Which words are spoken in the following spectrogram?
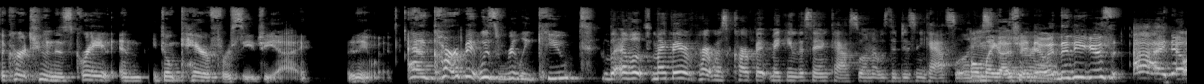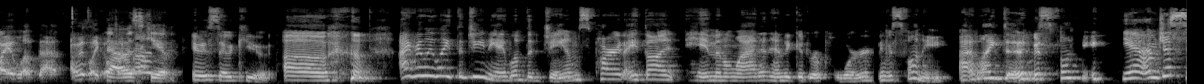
the cartoon is great and I don't care for CGI. But anyway, and Carpet was really cute. But I lo- My favorite part was Carpet making the sandcastle, and it was the Disney castle. And Oh my gosh, I know. And then he goes, ah, I know, I love that. I was like, oh That was God. cute. It was so cute. Uh, I really liked the genie. I love the jams part. I thought him and Aladdin had a good rapport. It was funny. I liked it. It was funny. Yeah, I'm just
